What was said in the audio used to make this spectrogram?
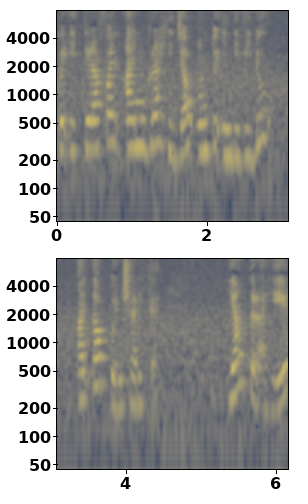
pengiktirafan anugerah hijau untuk individu ataupun syarikat. Yang terakhir,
